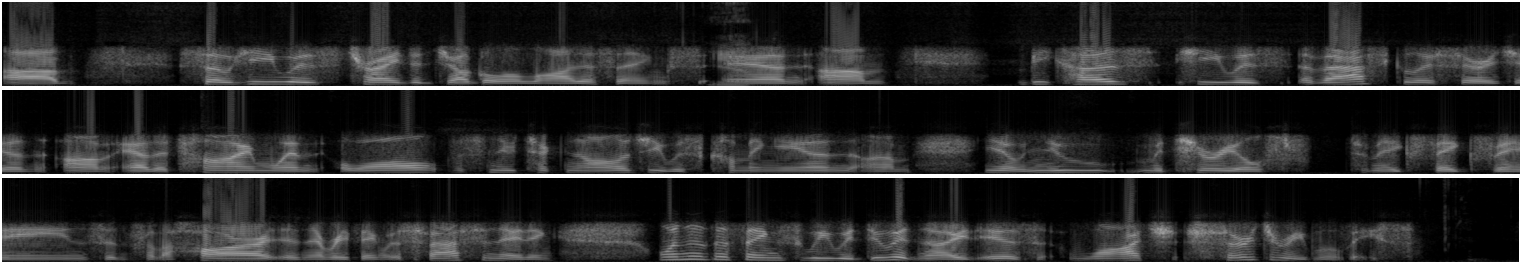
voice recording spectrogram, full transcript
um, so he was trying to juggle a lot of things, Yeah. and um, because he was a vascular surgeon um, at a time when all this new technology was coming in, um, you know, new materials to make fake veins and for the heart and everything was fascinating. One of the things we would do at night is watch surgery movies.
